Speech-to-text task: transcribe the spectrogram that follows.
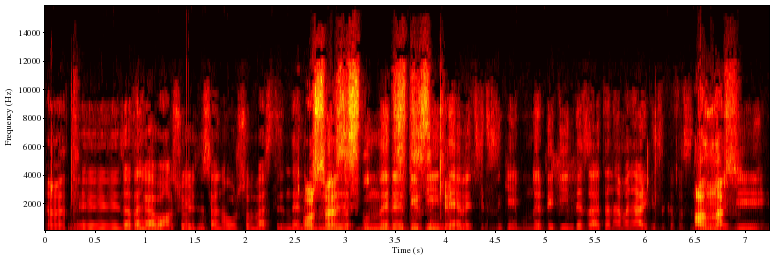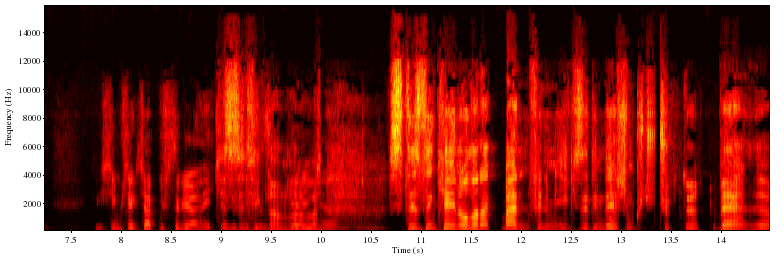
Evet. Ee, zaten galiba söyledin sen Orson Welles dedin de. hani Orson bunları, Welles, bunları Citizen dediğinde Kane. evet Citizen Kane. Bunları dediğinde zaten hemen herkesin kafasında Anlar. böyle bir şimşek çakmıştır yani. E, Kesinlikle anlarlar. yani. Citizen Kane olarak ben filmi ilk izlediğimde yaşım küçüktü ve e,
